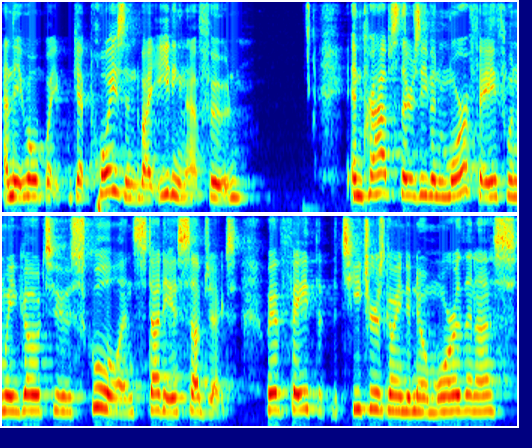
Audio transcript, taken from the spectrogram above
and that you won't get poisoned by eating that food. And perhaps there's even more faith when we go to school and study a subject. We have faith that the teacher is going to know more than us,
